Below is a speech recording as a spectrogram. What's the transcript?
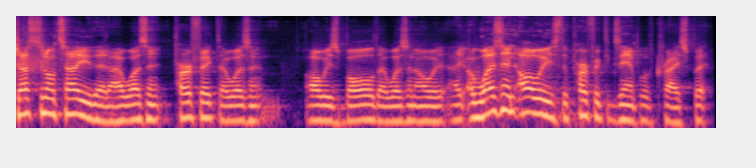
Justin will tell you that I wasn't perfect. I wasn't always bold. I wasn't always, I wasn't always the perfect example of Christ, but,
